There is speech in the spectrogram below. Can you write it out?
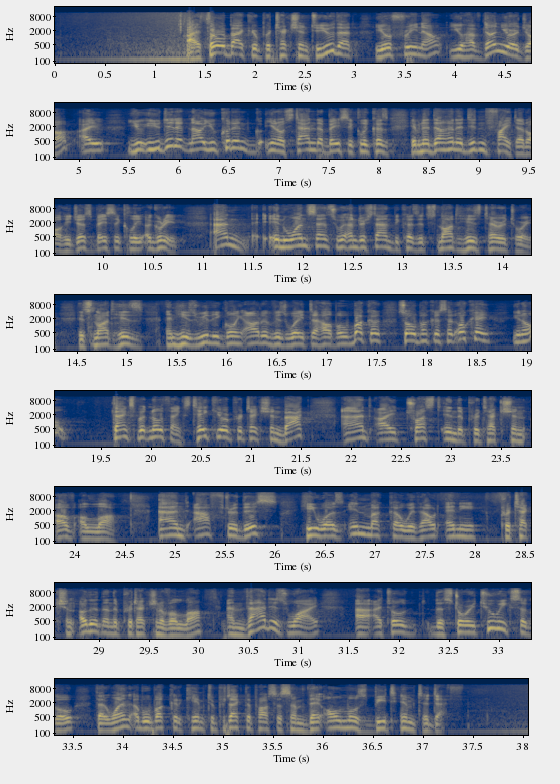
I throw back your protection to you that you're free now, you have done your job, I, you, you did it now, you couldn't you know, stand up basically because Ibn Daghina didn't fight at all, he just basically agreed. And in one sense we understand because it's not his territory, it's not his, and he's really going out of his way to help Abu Bakr. So Abu Bakr said, okay, you know, Thanks but no thanks. Take your protection back and I trust in the protection of Allah. And after this, he was in Mecca without any protection other than the protection of Allah. And that is why uh, I told the story two weeks ago that when Abu Bakr came to protect the Prophet they almost beat him to death.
